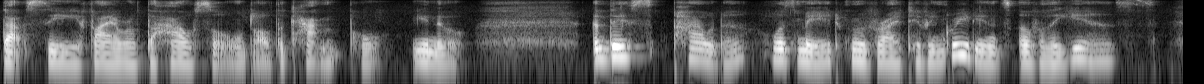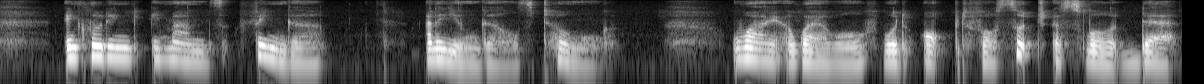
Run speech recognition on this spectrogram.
That's the fire of the household or the camp, or you know. And this powder was made from a variety of ingredients over the years, including a man's finger and a young girl's tongue. Why a werewolf would opt for such a slow death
